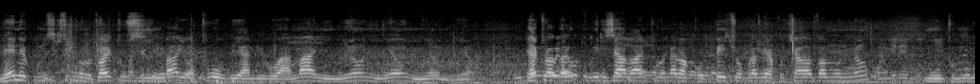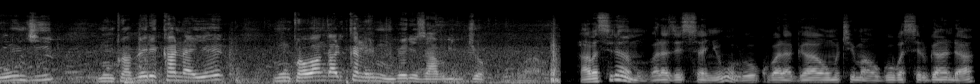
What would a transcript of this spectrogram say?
naye ne ku muzikiti guno bwe twali tuzimba yatuwa obuyambi bw'amaanyi nnyo nnyo nnyo nnyo. Era twagala okukubiriza abantu bonna bakope ekyokulabira ku kyawava muno muntu mulungi muntu abeereka naye muntu awangalika naye mu mbeera eza bulijjo. Abasiraamu balaze essanyu olw'okubalaga omutima ogw'obwa sseruganda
